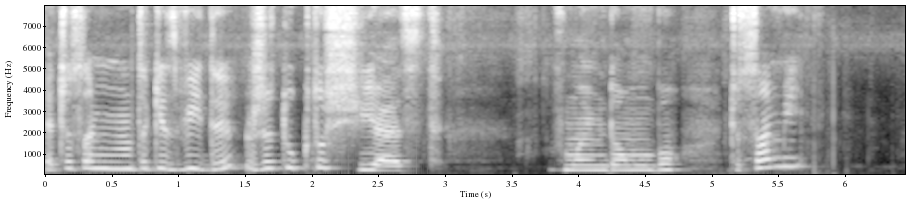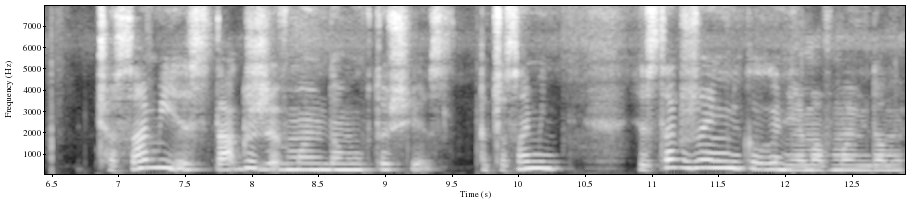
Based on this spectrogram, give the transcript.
Ja czasami mam takie zwidy, że tu ktoś jest w moim domu, bo czasami czasami jest tak, że w moim domu ktoś jest, a czasami jest tak, że nikogo nie ma w moim domu.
